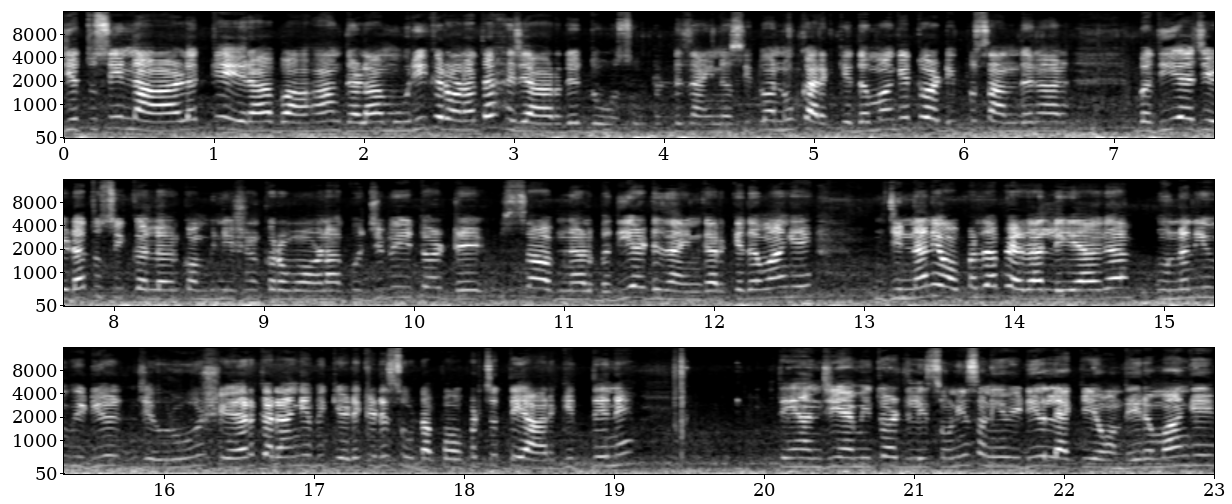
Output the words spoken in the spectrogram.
ਜੇ ਤੁਸੀਂ ਨਾਲ ਘੇਰਾ ਬਾਹਾਂ ਗਲਾ ਮੂਰੀ ਕਰਾਉਣਾ ਤਾਂ 1000 ਦੇ ਦੋ ਸੂਟ ਡਿਜ਼ਾਈਨ ਅਸੀਂ ਤੁਹਾਨੂੰ ਕਰਕੇ ਦਵਾਂਗੇ। ਤੁਹਾਡੀ ਪਸੰਦ ਨਾਲ ਵਧੀਆ ਜਿਹੜਾ ਤੁਸੀਂ ਕਲਰ ਕੰਬੀਨੇਸ਼ਨ ਕਰਵਾਉਣਾ ਕੁਝ ਵੀ ਤੁਹਾਡੇ ਹਿਸਾਬ ਨਾਲ ਵਧੀਆ ਡਿਜ਼ਾਈਨ ਕਰਕੇ ਦਵਾਂਗੇ। ਜਿਨ੍ਹਾਂ ਨੇ ਆਫਰ ਦਾ ਫਾਇਦਾ ਲਿਆਗਾ ਉਹਨਾਂ ਦੀ ਵੀਡੀਓ ਜ਼ਰੂਰ ਸ਼ੇਅਰ ਕਰਾਂਗੇ ਵੀ ਕਿਹੜੇ ਕਿਹੜੇ ਸੂਟ ਆਪਾਂ ਆਫਰ 'ਚ ਤਿਆਰ ਕੀਤੇ ਨੇ। ਤੇ ਹਾਂਜੀ ਐਵੇਂ ਤੁਹਾਡੇ ਲਈ ਸੋਹਣੀਆਂ ਸੋਹਣੀਆਂ ਵੀਡੀਓ ਲੈ ਕੇ ਆਉਂਦੇ ਰਵਾਂਗੇ।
